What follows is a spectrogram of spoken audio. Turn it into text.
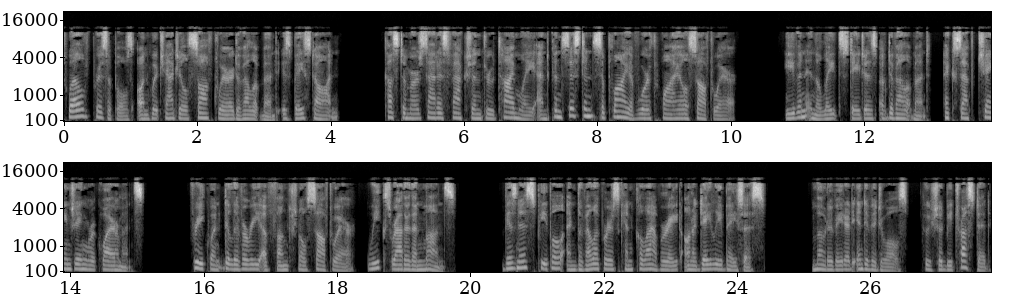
12 principles on which agile software development is based on. Customer satisfaction through timely and consistent supply of worthwhile software. Even in the late stages of development, accept changing requirements. Frequent delivery of functional software, weeks rather than months. Business people and developers can collaborate on a daily basis. Motivated individuals, who should be trusted,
